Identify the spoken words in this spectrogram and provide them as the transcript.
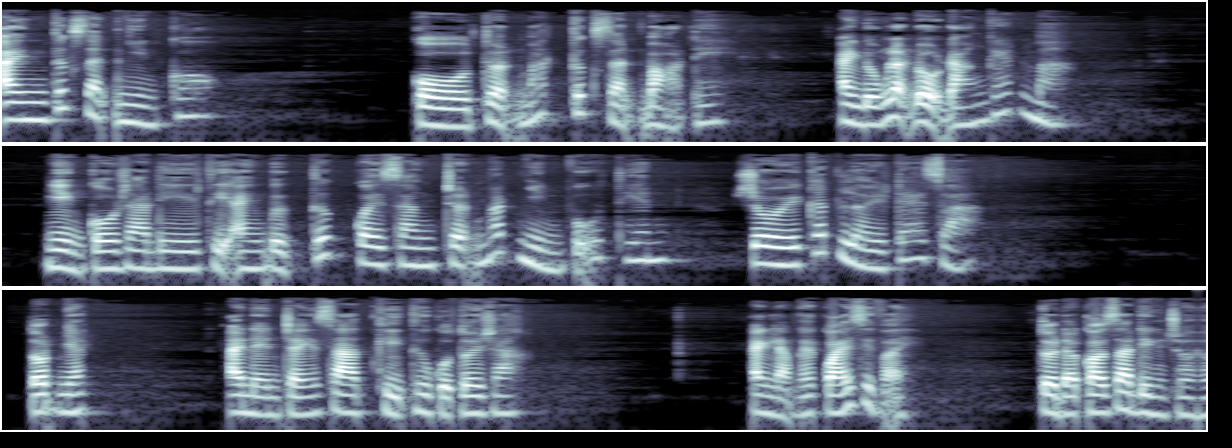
Anh tức giận nhìn cô. Cô trợn mắt tức giận bỏ đi. Anh đúng là đồ đáng ghét mà. Nhìn cô ra đi thì anh bực tức quay sang trợn mắt nhìn Vũ Thiên, rồi cất lời đe dọa. Tốt nhất, anh nên tránh xa kỳ thư của tôi ra. Anh làm cái quái gì vậy? Tôi đã có gia đình rồi.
